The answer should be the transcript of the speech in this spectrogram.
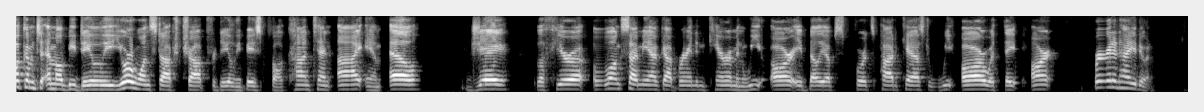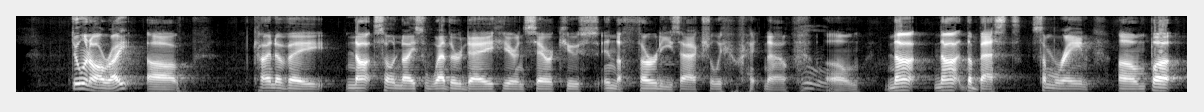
Welcome to MLB Daily, your one stop shop for daily baseball content. I am L.J. LaFura. Alongside me, I've got Brandon Karam, and we are a Belly Up Sports podcast. We are what they aren't. Brandon, how you doing? Doing all right. Uh, kind of a not so nice weather day here in Syracuse, in the 30s actually right now. Um, not not the best. Some rain, um, but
